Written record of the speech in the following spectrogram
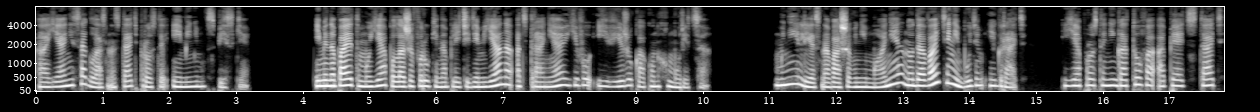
А я не согласна стать просто именем в списке. Именно поэтому я, положив руки на плечи Демьяна, отстраняю его и вижу, как он хмурится. Мне лестно ваше внимание, но давайте не будем играть. Я просто не готова опять стать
